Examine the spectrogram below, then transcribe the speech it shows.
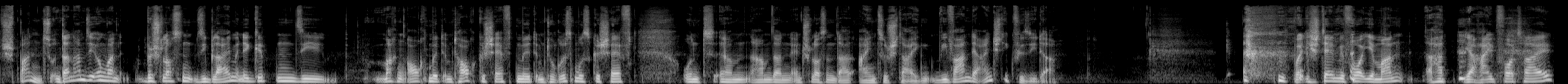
Spannend. Und dann haben Sie irgendwann beschlossen, Sie bleiben in Ägypten, Sie machen auch mit im Tauchgeschäft mit, im Tourismusgeschäft und ähm, haben dann entschlossen, da einzusteigen. Wie war denn der Einstieg für Sie da? Weil ich stelle mir vor, Ihr Mann hat ja Heimvorteil,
